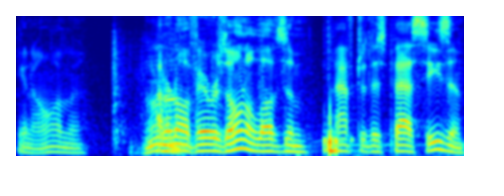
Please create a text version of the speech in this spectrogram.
You know, I'm a I don't know if Arizona loves him after this past season.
